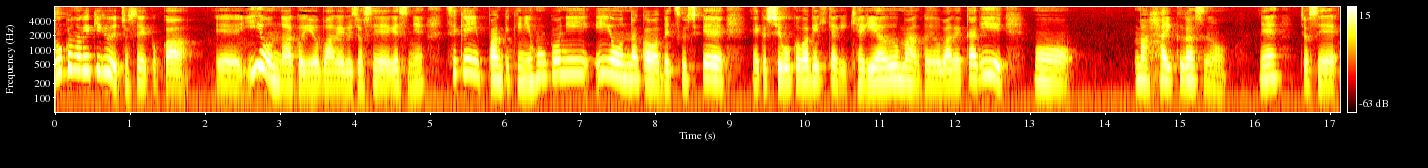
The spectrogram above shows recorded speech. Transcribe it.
事のできる女性とか、えー、いい女と呼ばれる女性ですね。世間一般的に本当にいい女かは別として、えー、仕事ができたり、キャリアウーマンと呼ばれたり、もう、まあ、ハイクラスのね、女性、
